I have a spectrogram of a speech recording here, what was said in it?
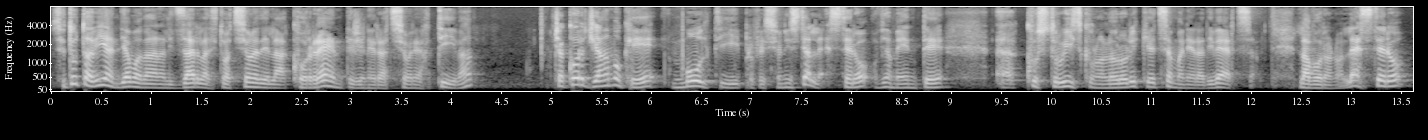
Se tuttavia andiamo ad analizzare la situazione della corrente generazione attiva, ci accorgiamo che molti professionisti all'estero ovviamente eh, costruiscono la loro ricchezza in maniera diversa. Lavorano all'estero,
